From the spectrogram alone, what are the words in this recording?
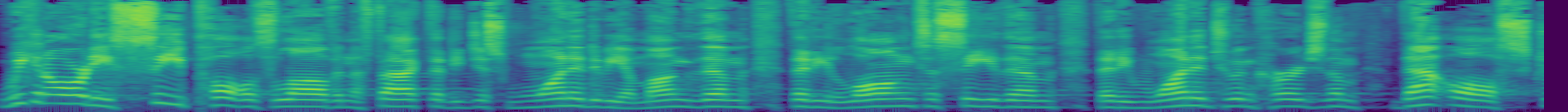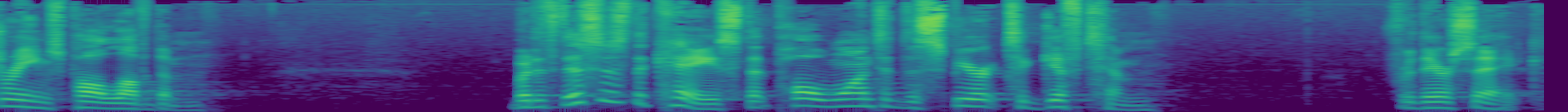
we can already see Paul's love in the fact that he just wanted to be among them, that he longed to see them, that he wanted to encourage them. That all screams Paul loved them. But if this is the case, that Paul wanted the Spirit to gift him for their sake,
